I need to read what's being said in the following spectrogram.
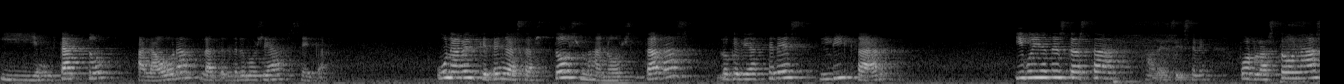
y al tacto, a la hora, la tendremos ya seca. Una vez que tenga esas dos manos dadas, lo que voy a hacer es lijar y voy a desgastar, a ver si se ve, por las zonas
